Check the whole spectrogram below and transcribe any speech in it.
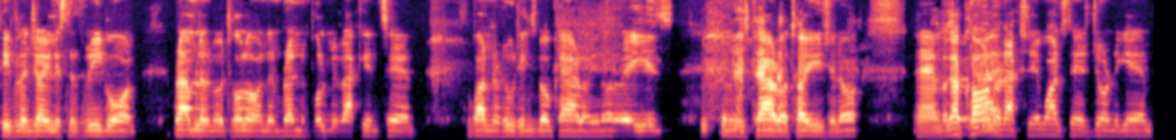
People enjoy listening to me going rambling about Tullow, and then Brendan pulled me back in saying, "Wonder who thinks about Carlow." You know the way he is him and his Carlow ties, you know. Um, I got cornered actually at one stage during the game.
